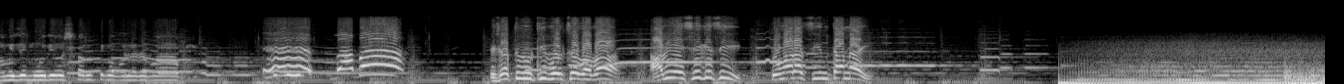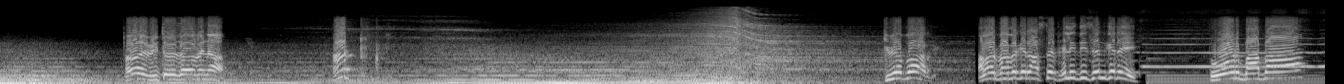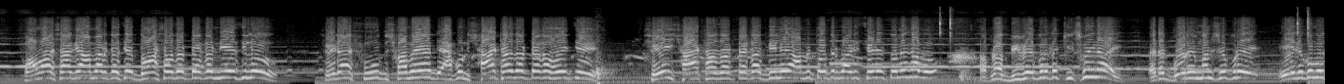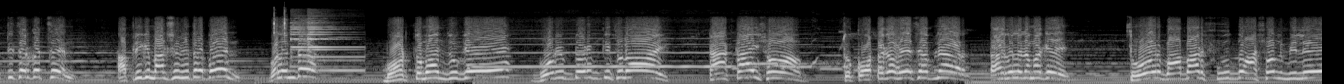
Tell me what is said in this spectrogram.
আমি যে মরিও শান্তি পাবো না রে বাপ। বাবা! এসব তুমি কি বলছো বাবা? আমি এসে গেছি তোমার আর চিন্তা নাই। ওই ভিতরে যাওয়া হবে না। কি ব্যাপার? আমার বাবাকে রাস্তায় ফেলে দিয়েছেন কেন? তোর বাবা ছ মাস আগে আমার কাছে দশ হাজার টাকা নিয়েছিল। সেটা সুদ সমেত এখন ষাট হাজার টাকা হয়েছে। সেই ষাট হাজার টাকা দিলে আমি তোদের বাড়ি ছেড়ে চলে যাব। আপনার বিবেক বলে তো কিছুই নাই। একটা গরিব মানুষের উপরে এইরকম অত্যাচার করছেন। আপনি কি মানুষের ভিতরে পান বলেন তো। বর্তমান যুগে গরিব টরিব কিছু নয় টাকাই সব। তো ক টাকা হয়েছে আপনার? তাই বলেন আমাকে। তোর বাবার সুদ আসল মিলে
